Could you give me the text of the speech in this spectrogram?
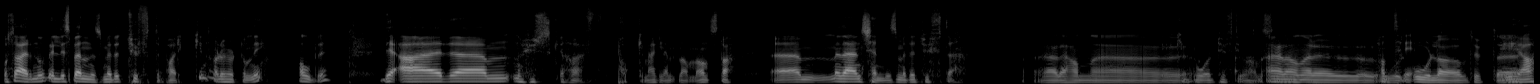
Og så er det noe veldig spennende som heter Tufteparken. Har du hørt om de? Aldri. Det er um, Nå husker jeg jeg pokker meg glemt navnet hans, da. Um, men det er en kjendis som heter Tufte. Er det han uh, Ikke Bård Tufte Johansen. Er det han derre uh, tre- Olav Tufte Ja,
